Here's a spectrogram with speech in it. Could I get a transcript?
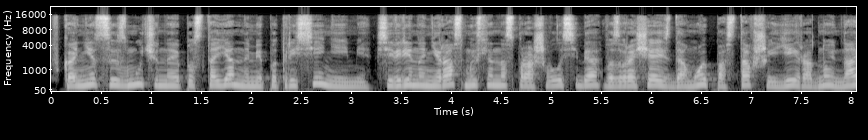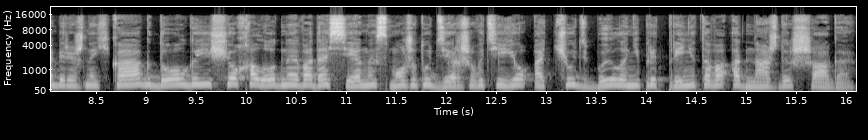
в конец измученная постоянными потрясениями, Северина не раз мысленно спрашивала себя, возвращаясь домой, поставшей ей родной набережной, как долго еще холодная вода сены сможет удерживать ее от чуть было не предпринятого однажды шага.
